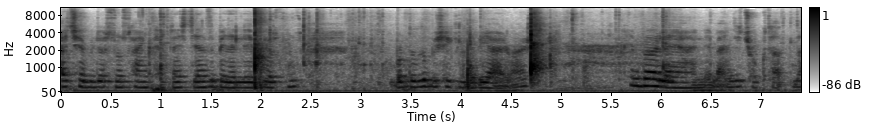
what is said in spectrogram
Açabiliyorsunuz. Hangi taraftan içeceğinizi belirleyebiliyorsunuz. Burada da bu şekilde bir yer var. Böyle yani bence çok tatlı.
